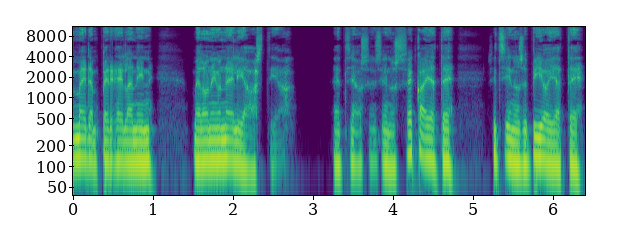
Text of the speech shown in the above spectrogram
meidän perheellä, niin meillä on niin kuin neljä astiaa. Et siinä, on, siinä on sekajäte, sitten siinä on se biojäte,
